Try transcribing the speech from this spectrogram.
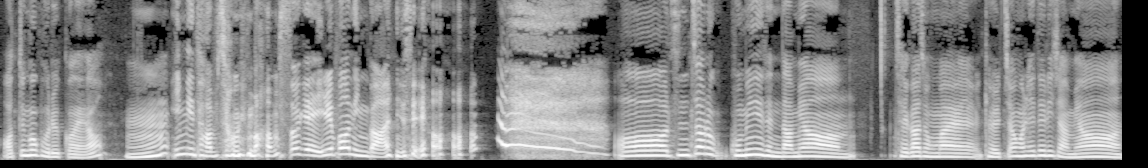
어떤 거 고를 거예요? 음, 이미 답 정이 마음속에 1번인 거 아니세요? 어, 진짜로 고민이 된다면 제가 정말 결정을 해드리자면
